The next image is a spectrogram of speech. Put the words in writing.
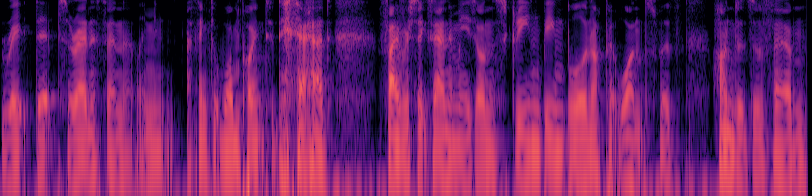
rate dips or anything. I mean, I think at one point today I had five or six enemies on the screen being blown up at once with hundreds of um,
